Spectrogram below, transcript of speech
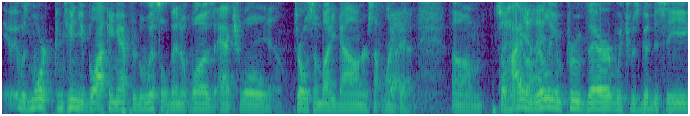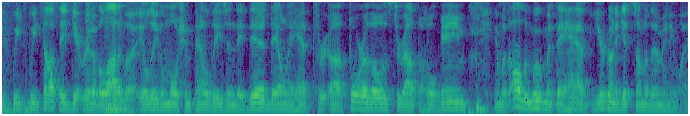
It was more continued blocking after the whistle than it was actual Yeah. throw somebody down or something like Right. that. Um, so I- Highland yeah, I- really improved there, which was good to see. We, we thought they'd get rid of a lot of the illegal motion penalties, and they did. They only had three, uh, four of those throughout the whole game. And with all the movement they have, you're going to get some of them anyway.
